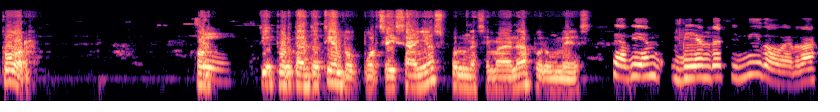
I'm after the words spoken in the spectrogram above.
por. Por, Sí. por tanto tiempo, por seis años, por una semana, por un mes. O sea, bien, bien definido, ¿verdad?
